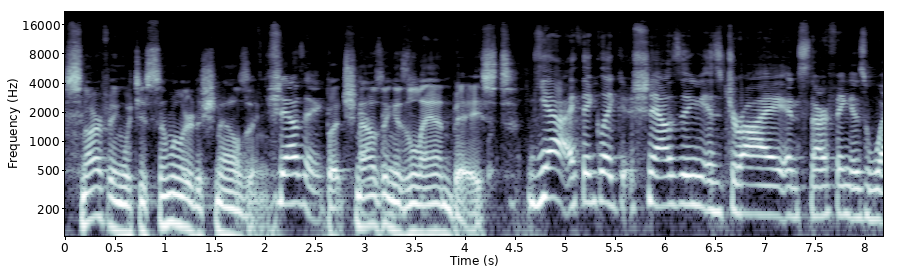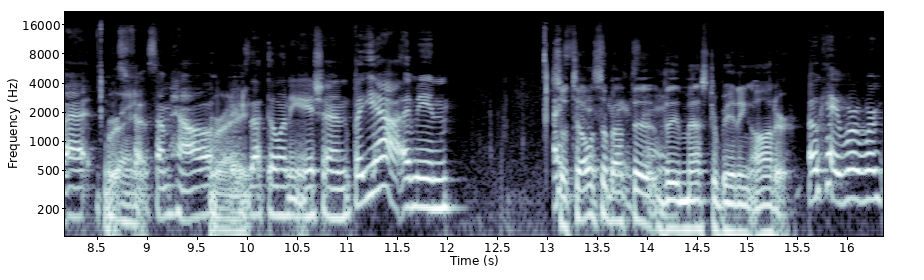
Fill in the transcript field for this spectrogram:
Snarfing, which is similar to schnauzing. Schnauzing. But schnauzing is land based. Yeah, I think like schnauzing is dry and snarfing is wet. Right. So somehow Right. there's that delineation. But yeah, I mean. So tell us about the, saying. the masturbating otter. Okay, we're, we're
